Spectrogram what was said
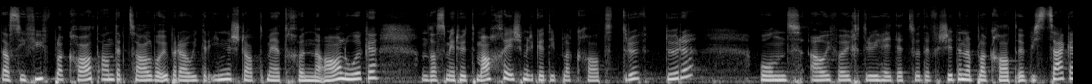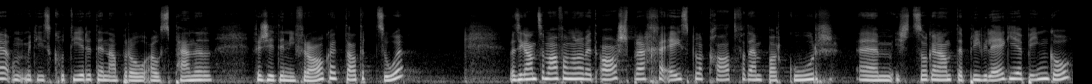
Das sind fünf Plakate an der Zahl, die überall in der Innenstadt man anschauen konnte. Und was wir heute machen, ist, wir gehen die Plakate durch. Und alle von euch drei haben zu den verschiedenen Plakaten etwas zu sagen. Und wir diskutieren dann aber auch als Panel verschiedene Fragen dazu. Was ich ganz am Anfang noch ansprechen möchte, ein Plakat von diesem Parcours ähm, ist das sogenannte Privilegien-Bingo.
